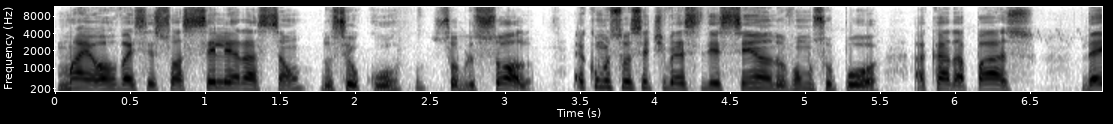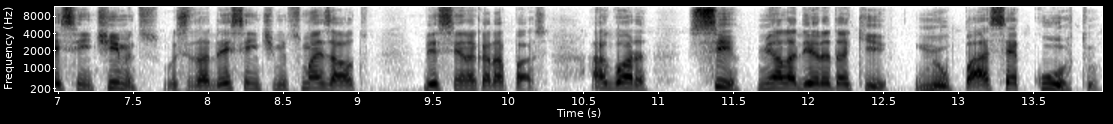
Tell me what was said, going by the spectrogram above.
maior vai ser sua aceleração do seu corpo sobre o solo. É como se você estivesse descendo, vamos supor, a cada passo, 10 centímetros, você está 10 centímetros mais alto, descendo a cada passo. Agora, se minha ladeira está aqui, o meu passo é curto,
